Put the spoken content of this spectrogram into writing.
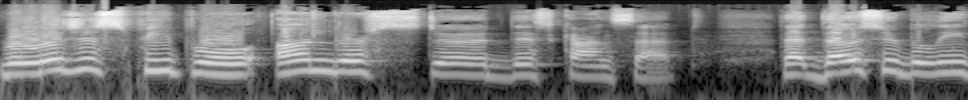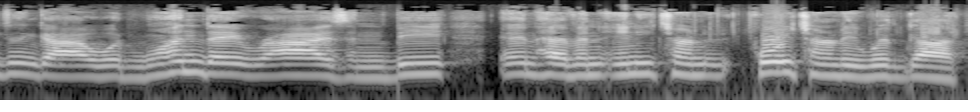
religious people understood this concept that those who believed in God would one day rise and be in heaven in eternity, for eternity with God.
